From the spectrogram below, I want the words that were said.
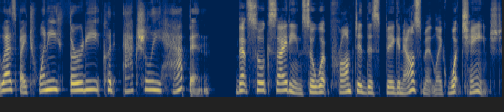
US by 2030 could actually happen. That's so exciting. So, what prompted this big announcement? Like, what changed?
